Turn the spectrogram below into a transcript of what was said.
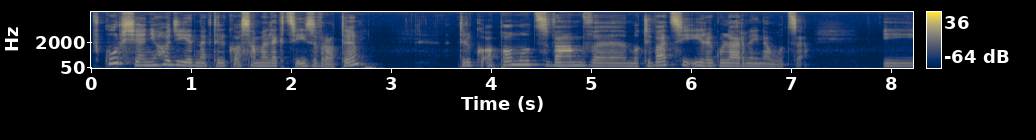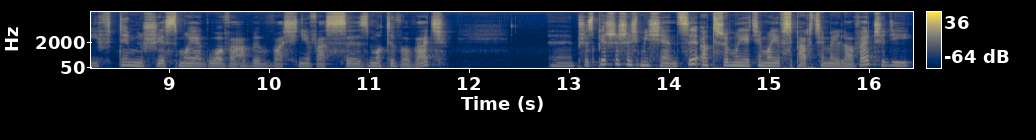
W kursie nie chodzi jednak tylko o same lekcje i zwroty, tylko o pomoc Wam w motywacji i regularnej nauce. I w tym już jest moja głowa, aby właśnie Was zmotywować. Przez pierwsze 6 miesięcy otrzymujecie moje wsparcie mailowe, czyli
